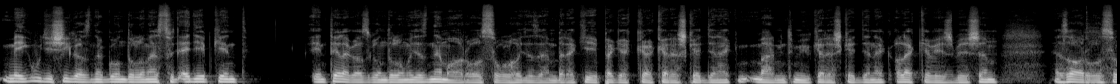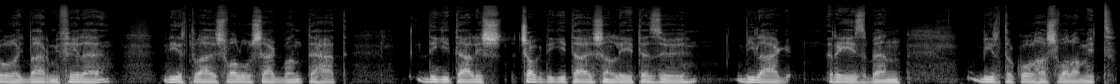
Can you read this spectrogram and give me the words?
még úgy is igaznak gondolom ezt, hogy egyébként én tényleg azt gondolom, hogy ez nem arról szól, hogy az emberek képegekkel kereskedjenek, mármint műkereskedjenek, a legkevésbé sem. Ez arról szól, hogy bármiféle virtuális valóságban, tehát digitális, csak digitálisan létező világ részben birtokolhass valamit,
